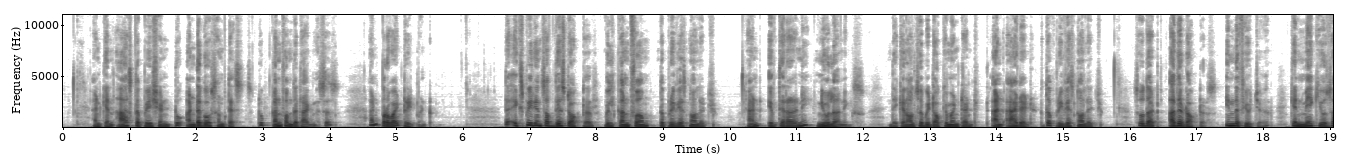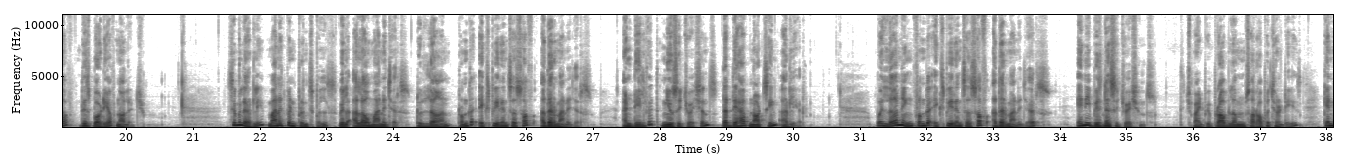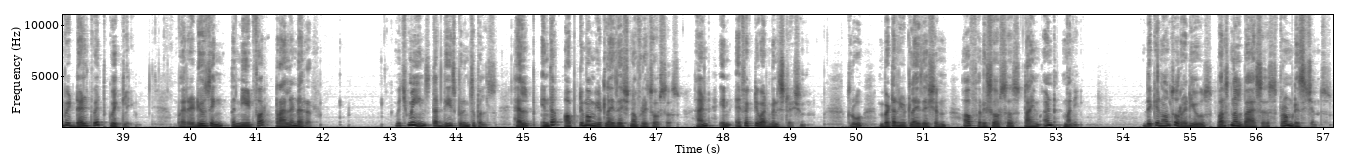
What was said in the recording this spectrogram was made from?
and can ask the patient to undergo some tests to confirm the diagnosis and provide treatment. The experience of this doctor will confirm the previous knowledge and if there are any new learnings, they can also be documented and added to the previous knowledge so that other doctors in the future can make use of this body of knowledge. Similarly, management principles will allow managers to learn from the experiences of other managers and deal with new situations that they have not seen earlier. By learning from the experiences of other managers, any business situations, which might be problems or opportunities, can be dealt with quickly by reducing the need for trial and error. Which means that these principles help in the optimum utilization of resources and in effective administration through better utilization of resources, time and money. They can also reduce personal biases from decisions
